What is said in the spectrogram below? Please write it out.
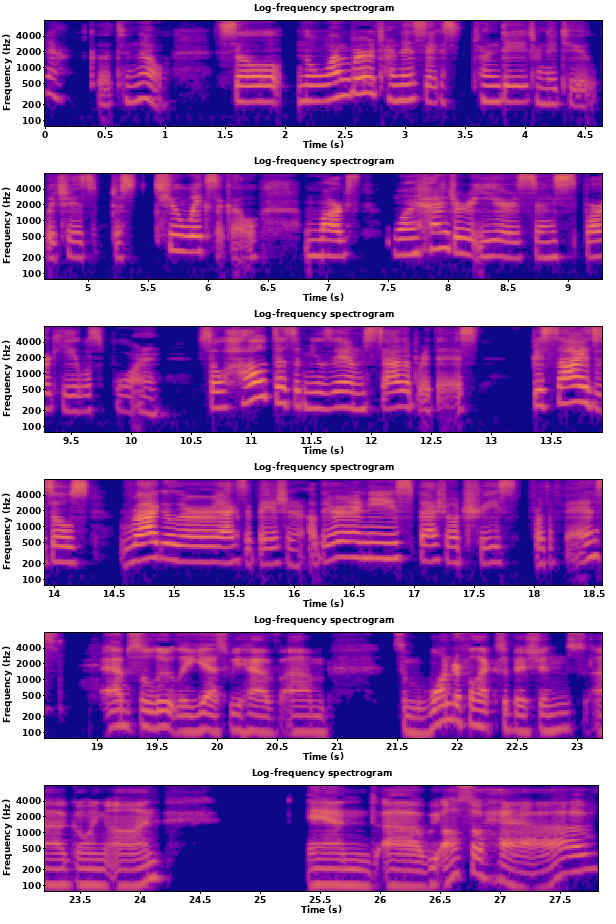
yeah, good to know. So November 26, 2022, which is just two weeks ago, marks 100 years since Sparky was born. So how does the museum celebrate this? besides those regular exhibition, are there any special treats for the fans? Absolutely, yes. We have um, some wonderful exhibitions uh, going on, and uh, we also have.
